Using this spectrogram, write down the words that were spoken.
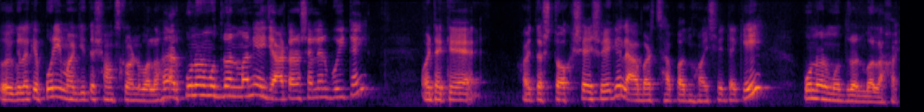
তো ওইগুলোকে পরিমার্জিত সংস্করণ বলা হয়। আর পুনর্মুদ্রণ মানে এই যে আঠারো সালের বইটাই, ওইটাকে হয়তো স্টক শেষ হয়ে গেলে আবার ছাপানো হয়, সেটাকেই পুনর্মুদ্রণ বলা হয়।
